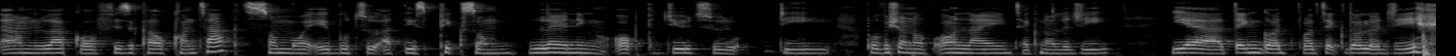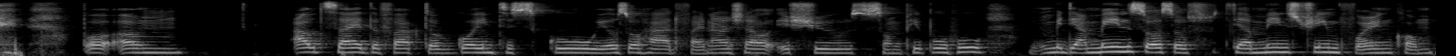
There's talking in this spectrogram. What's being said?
um, lack of physical contact. Some were able to at least pick some learning up due to the provision of online technology yeah, thank God for technology. but um outside the fact of going to school, we also had financial issues. Some people who their main source of their mainstream for income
